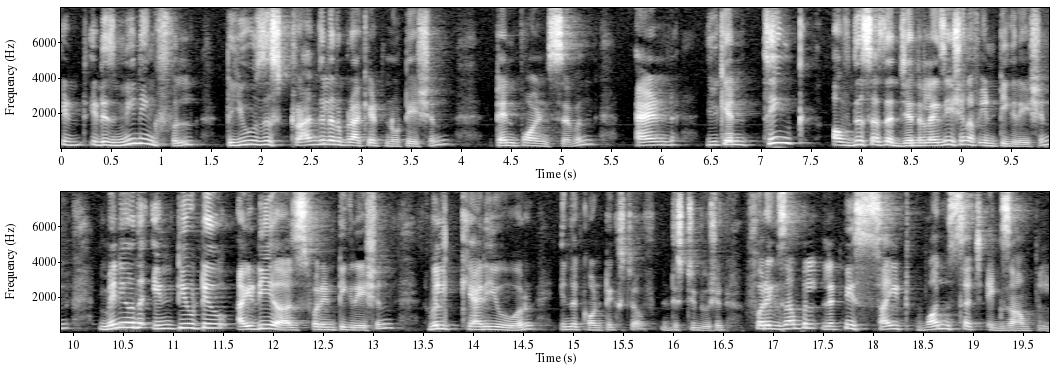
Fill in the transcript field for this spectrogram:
it, it is meaningful to use this triangular bracket notation 10.7 and you can think of this as a generalization of integration. Many of the intuitive ideas for integration will carry over in the context of distribution. For example, let me cite one such example.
